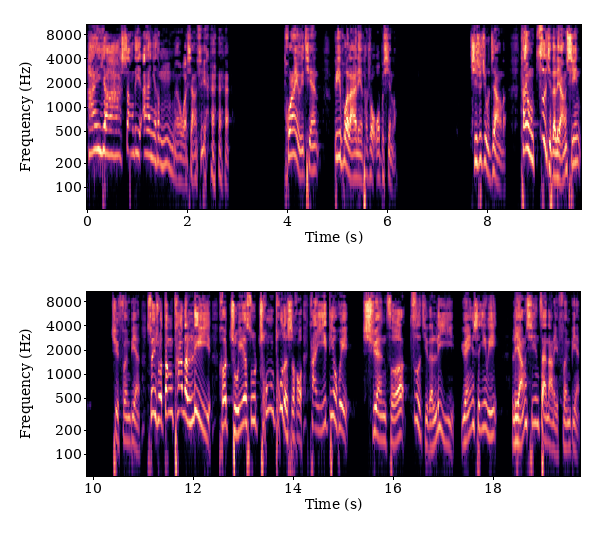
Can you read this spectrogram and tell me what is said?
哎呀，上帝爱你，嗯，我相信。突然有一天逼迫来临，他说我不信了。其实就是这样的，他用自己的良心去分辨。所以说，当他的利益和主耶稣冲突的时候，他一定会选择自己的利益。原因是因为。良心在那里分辨，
